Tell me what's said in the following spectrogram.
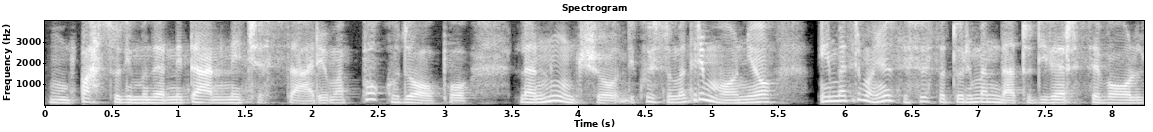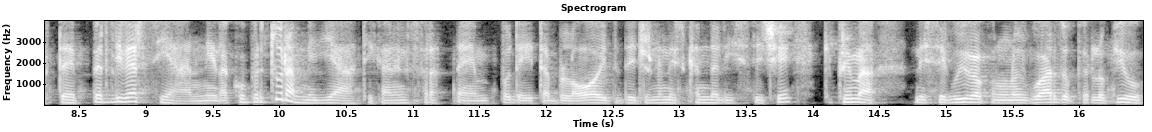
un passo di modernità necessario, ma poco dopo l'annuncio di questo matrimonio patrimonio il matrimonio stesso è stato rimandato diverse volte, per diversi anni. La copertura mediatica nel frattempo dei tabloid, dei giornali scandalistici, che prima li seguiva con uno sguardo per lo più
